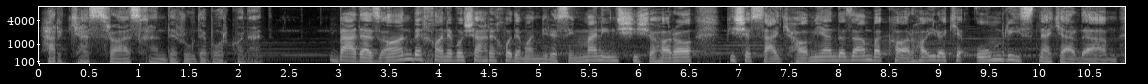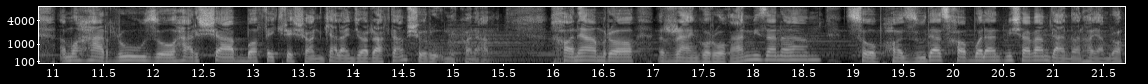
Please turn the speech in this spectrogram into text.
هر کس را از خنده روده بر کند. بعد از آن به خانه و شهر خودمان می رسیم من این شیشه ها را پیش سگ ها می اندازم و کارهایی را که عمریست نکردم. اما هر روز و هر شب با فکرشان کلنجار رفتم شروع می کنم خانه ام را رنگ و روغن می‌زنم. صبح ها زود از خواب بلند می شوم دندانهایم را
